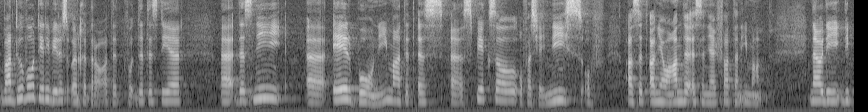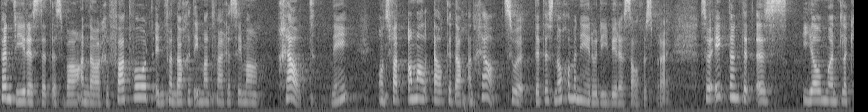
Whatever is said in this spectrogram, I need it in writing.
want hoe word hierdie virus oorgedra? Dit dit is deur uh dis nie uh nie, maar dit is uh, speeksel of as jy nies of as dit aan jou hande is en jy vat aan iemand. Nou die die punt hier is dit is waaraan daar gevat word en vandag het iemand my gesê maar geld? Nee? Ons vat almal elke dag aan geld. So dit is nog 'n manier hoe die virus sal versprei. So ek dink dit is heel moontlik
